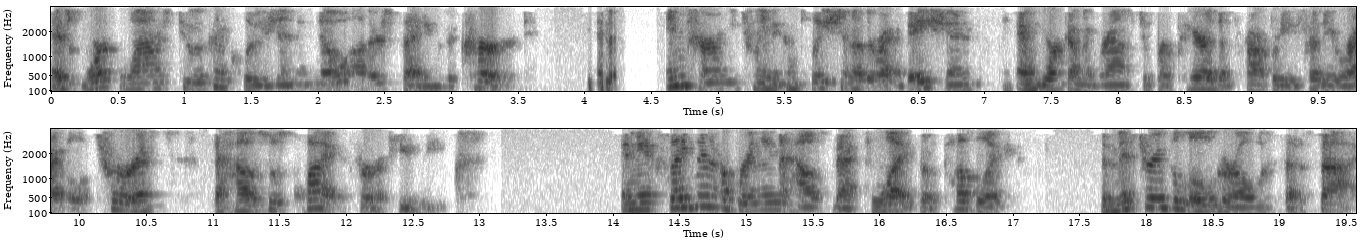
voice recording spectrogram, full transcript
As work wound to a conclusion, no other sightings occurred. In the interim between the completion of the renovation and work on the grounds to prepare the property for the arrival of tourists, the house was quiet for a few weeks. In the excitement of bringing the house back to life for the public, the mystery of the little girl was set aside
